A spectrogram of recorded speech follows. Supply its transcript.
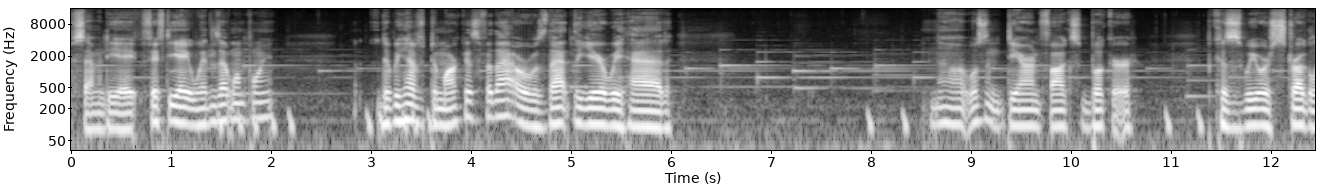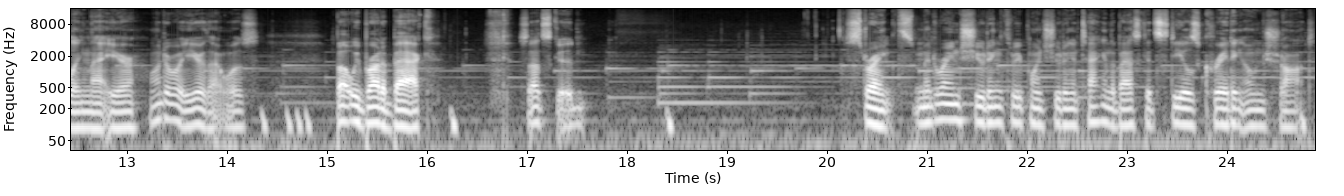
78 58 wins at one point. Did we have DeMarcus for that or was that the year we had No, it wasn't De'Aaron Fox Booker because we were struggling that year. I wonder what year that was. But we brought it back. So that's good. Strengths mid range shooting, three point shooting, attacking the basket, steals, creating own shot.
